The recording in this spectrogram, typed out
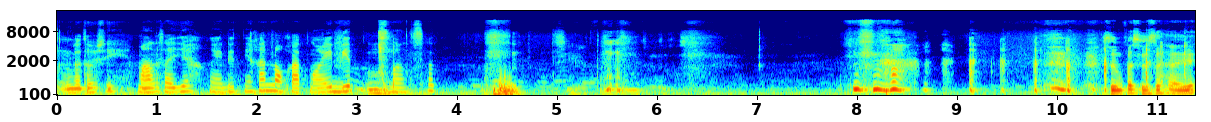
Enggak tahu sih, males aja ngeditnya kan no cut no edit, Hmm. bangsat. sumpah susah ya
